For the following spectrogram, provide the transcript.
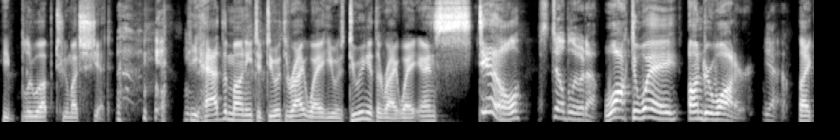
He blew up too much shit. He had the money to do it the right way. He was doing it the right way and still Still blew it up. walked away underwater. Yeah. Like,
